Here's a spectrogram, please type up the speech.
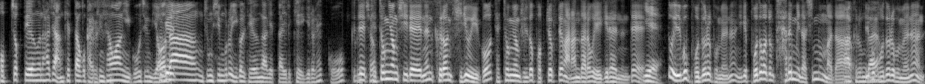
법적 대응은 하지 않겠다고 밝힌 그렇죠. 상황이고 지금 여당 중심으로 이걸 대응하겠다 이렇게 얘기를 했고 근데 그렇죠? 대통령실에는 그런 기류이고 대통령실도 법적 대응 안 한다라고 얘기를 했는데 예. 또 일부 보도를 보면은 이게 보도가 좀 다릅니다 신문마다 아? 일부 보도를 보면은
